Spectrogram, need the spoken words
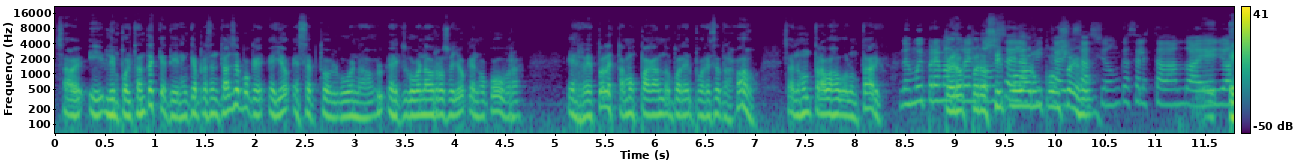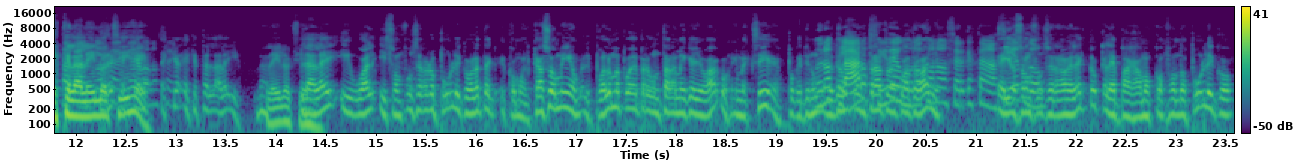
¿sabes? Y lo importante es que tienen que presentarse porque ellos, excepto el gobernador, el ex gobernador Rosselló, que no cobra, el resto le estamos pagando por, por ese trabajo. O sea, no es un trabajo voluntario. No es muy prematuro pero, pero sí puedo dar un consejo. que se le está dando a ellos. Es que la ley lo exige. Es que, es que está en la ley. La ley lo exige. La ley igual, y son funcionarios públicos. Como el caso mío, el pueblo me puede preguntar a mí qué yo hago y me exige, porque tiene un, contrato de cuatro años. ellos son funcionarios electos que le pagamos con fondos públicos.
